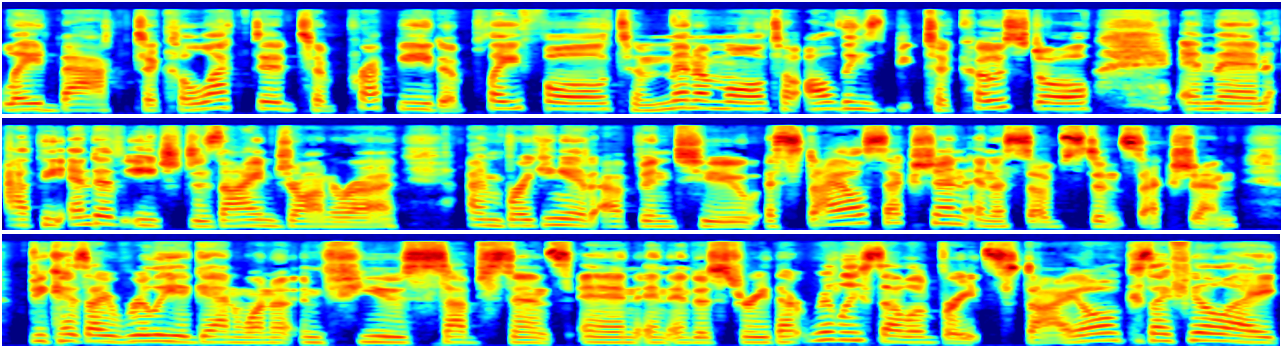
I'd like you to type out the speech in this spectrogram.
laid back to collected to preppy to playful to minimal to all these to coastal. And then at the end of each design genre, I'm breaking it up into a style section and a substance section because I really, again, want to infuse substance in an industry that really celebrate style because I feel like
